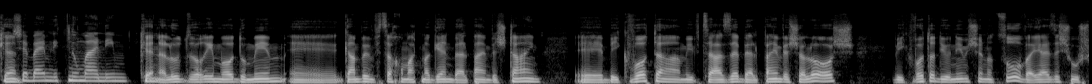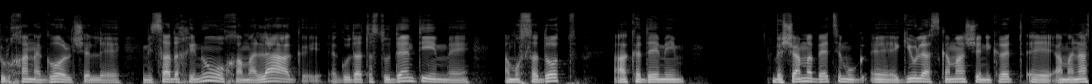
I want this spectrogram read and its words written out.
כן. שבהם ניתנו מענים. כן, עלו דברים מאוד דומים, אה, גם במבצע חומת מגן ב-2002. אה, בעקבות המבצע הזה ב-2003, בעקבות הדיונים שנוצרו, והיה איזשהו שולחן עגול של משרד החינוך, המל"ג, אגודת הסטודנטים, המוסדות האקדמיים, ושם בעצם הגיעו להסכמה שנקראת אמנת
